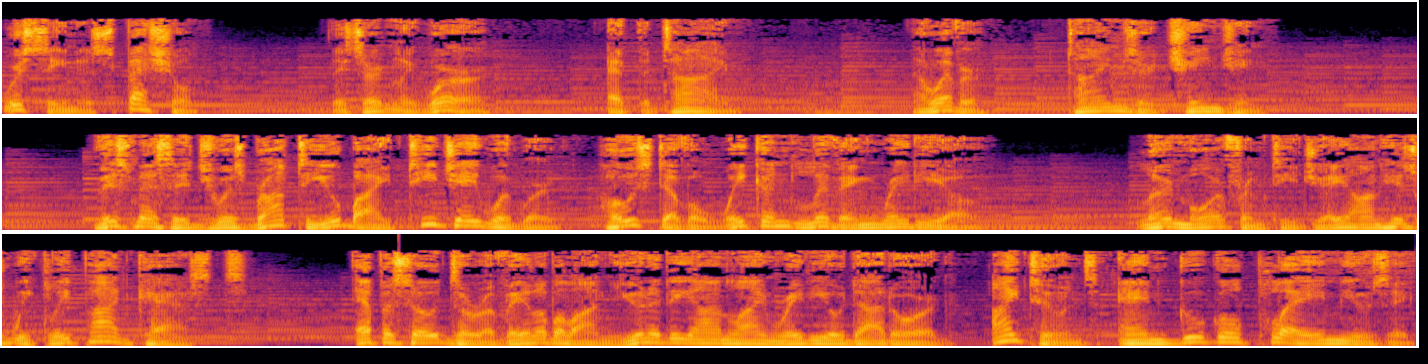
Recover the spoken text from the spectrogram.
were seen as special. They certainly were, at the time. However, times are changing. This message was brought to you by TJ Woodward, host of Awakened Living Radio. Learn more from TJ on his weekly podcasts. Episodes are available on unityonlineradio.org, iTunes, and Google Play Music.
